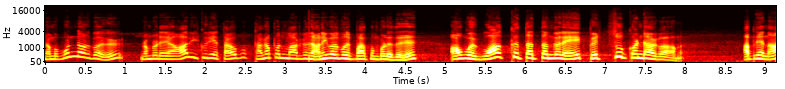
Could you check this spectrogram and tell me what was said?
நம்ம முன்னோர்கள் நம்மளுடைய ஆவிக்குரிய தகப்பு தகப்பன்மார்கள் அனைவர்களை பார்க்கும் பொழுது அவங்க வாக்கு தத்தங்களை பெற்று கொண்டார்களாம். அப்படின்னா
